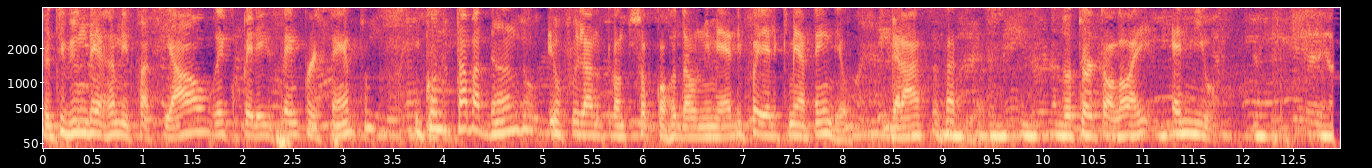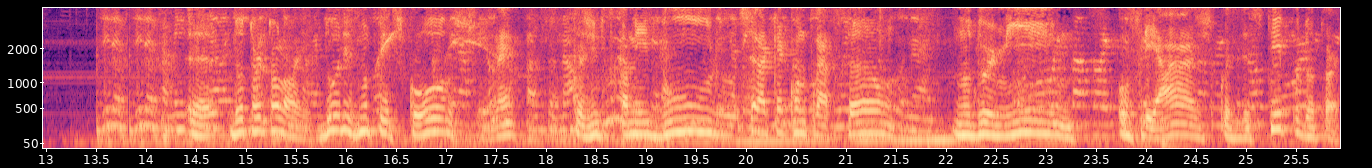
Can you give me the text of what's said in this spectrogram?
Eu tive um derrame facial, recuperei 100% e quando estava dando, eu fui lá no pronto-socorro da Unimed e foi ele que me atendeu. Graças a Deus. Doutor Tolói é mil. É, doutor Tolói, dores no pescoço, né? Que a gente fica meio duro. Será que é contração no dormir ou friagem, coisa desse tipo, doutor?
